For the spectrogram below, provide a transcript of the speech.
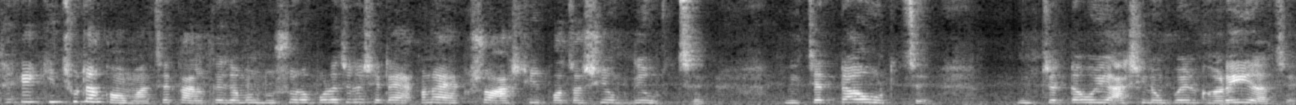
থেকে কিছুটা কম আছে। কালকে যেমন দুশোর ওপরে ছিল, সেটা এখনও একশো আশি, পঁচাশি অবধি উঠছে। নিচেরটাও উঠছে। নিচেরটা ওই আশি, নব্বইয়ের ঘরেই আছে।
